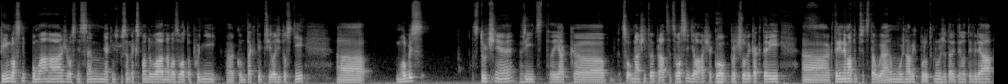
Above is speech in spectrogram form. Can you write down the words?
ty jim vlastně pomáháš vlastně sem nějakým způsobem expandovat, navazovat obchodní kontakty, příležitosti. A mohl bys stručně říct, jak, co obnáší tvoje práce, co vlastně děláš jako hmm. pro člověka, který který nemá tu představu. Já jenom možná bych podotknul, že tady tyhle ty videa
